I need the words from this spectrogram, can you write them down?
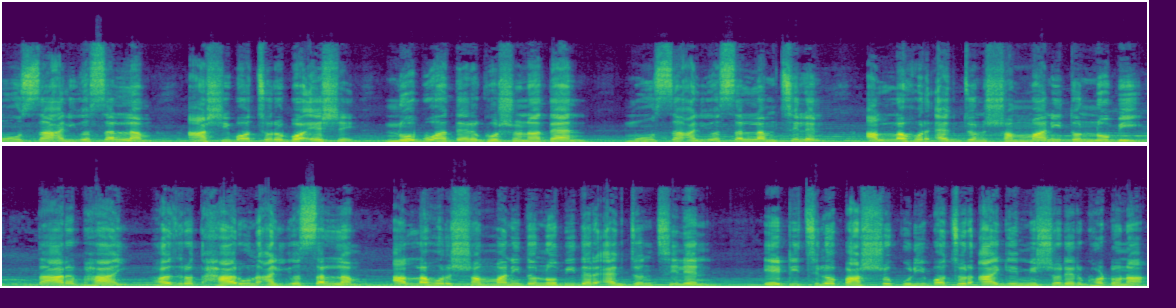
মুসা আলিউসাল্লাম আশি বছর বয়সে নবুয়াতের ঘোষণা দেন। মুসা আলিউসাল্লাম ছিলেন আল্লাহর একজন সম্মানিত নবী। তার ভাই হজরত হারুন আলিউসাল্লাম আল্লাহর সম্মানিত নবীদের একজন ছিলেন। এটি ছিল পাঁচশো কুড়ি বছর আগে মিশরের ঘটনা।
